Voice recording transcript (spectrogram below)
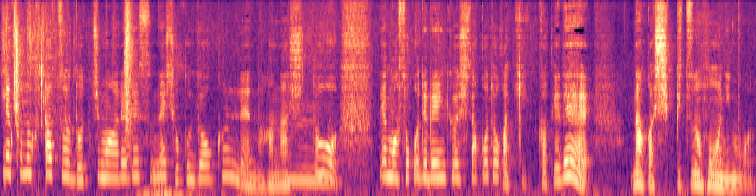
で、この2つ、どっちもあれですね、職業訓練の話と、うん、で、まあ、そこで勉強したことがきっかけで、なんか執筆の方にも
